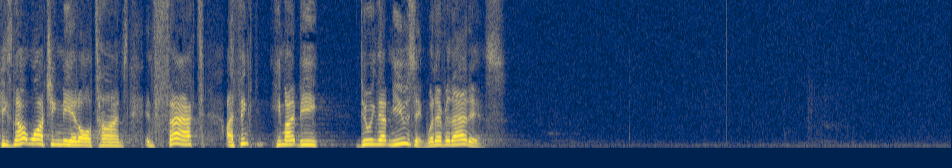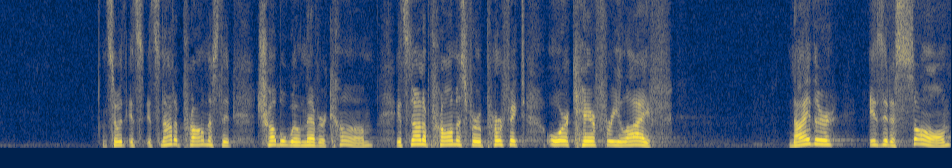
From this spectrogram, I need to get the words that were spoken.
He's not watching me at all times. In fact, I think he might be doing that musing, whatever that is. And so it's, it's not a promise that trouble will never come. It's not a promise for a perfect or carefree life. Neither is it a psalm,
